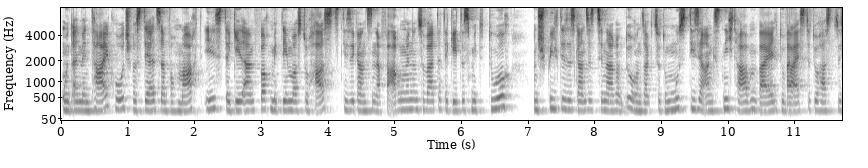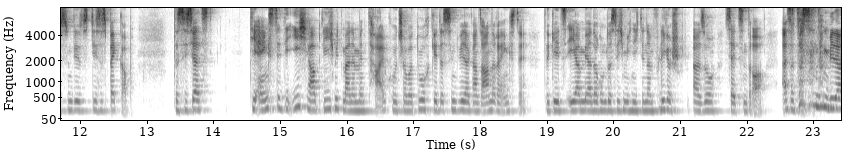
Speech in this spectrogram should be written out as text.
Und ein Mentalcoach, was der jetzt einfach macht, ist, der geht einfach mit dem, was du hast, diese ganzen Erfahrungen und so weiter, der geht das mit durch und spielt dieses ganze Szenario durch und sagt so, du musst diese Angst nicht haben, weil du weißt, du hast dieses dieses Backup. Das ist jetzt die Ängste, die ich habe, die ich mit meinem Mentalcoach aber durchgehe, das sind wieder ganz andere Ängste. Da geht es eher mehr darum, dass ich mich nicht in einen Flieger also setzen traue. Also das sind dann wieder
